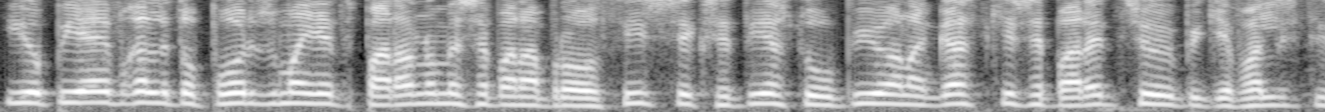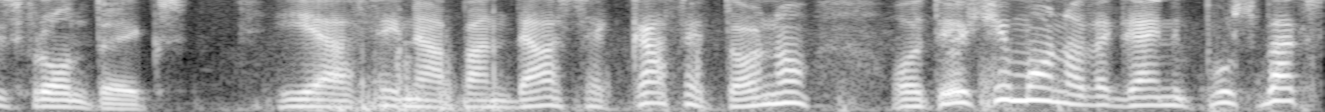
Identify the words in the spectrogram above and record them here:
η οποία έβγαλε το πόρισμα για τις παράνομες επαναπροωθήσεις εξαιτίας του οποίου αναγκάστηκε σε παρέτηση ο επικεφαλής της Frontex. Η Αθήνα απαντά σε κάθε τόνο ότι όχι μόνο δεν κάνει pushbacks,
